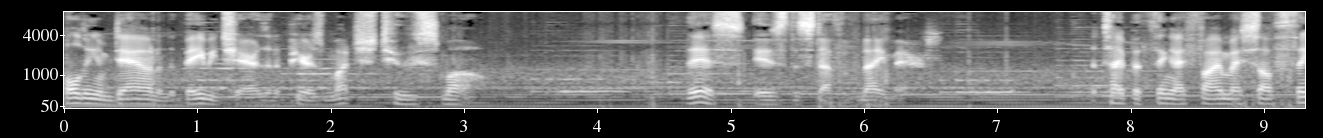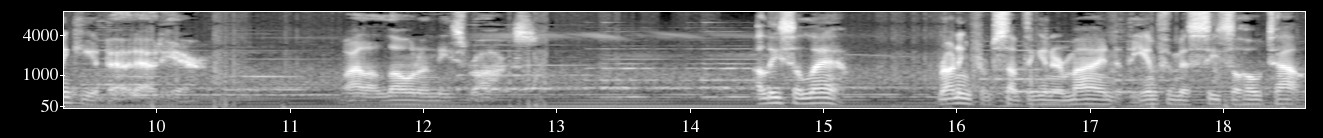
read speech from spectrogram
holding him down in the baby chair that appears much too small. This is the stuff of nightmares. The type of thing I find myself thinking about out here, while alone on these rocks. Elisa Lam, running from something in her mind at the infamous Cecil Hotel,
